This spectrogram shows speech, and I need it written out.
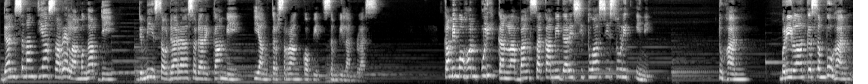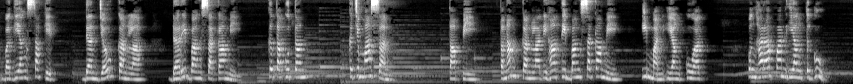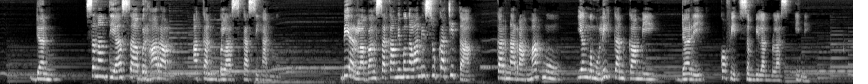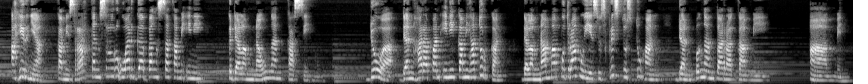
dan senantiasa rela mengabdi demi saudara-saudari kami yang terserang COVID-19. Kami mohon pulihkanlah bangsa kami dari situasi sulit ini. Tuhan, berilah kesembuhan bagi yang sakit dan jauhkanlah dari bangsa kami ketakutan, kecemasan, tapi tanamkanlah di hati bangsa kami iman yang kuat, pengharapan yang teguh, dan senantiasa berharap akan belas kasihanmu. Biarlah bangsa kami mengalami sukacita karena rahmatmu yang memulihkan kami dari COVID-19 ini. Akhirnya, kami serahkan seluruh warga bangsa kami ini ke dalam naungan kasih-Mu. Doa dan harapan ini kami haturkan dalam nama Putramu Yesus Kristus Tuhan dan pengantara kami. Amen.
